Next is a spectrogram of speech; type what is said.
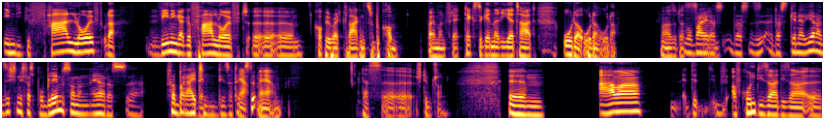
in die Gefahr läuft oder weniger Gefahr läuft, äh, äh, Copyright-Klagen zu bekommen. weil man vielleicht Texte generiert hat oder, oder, oder. Also das, Wobei ähm, das, das, das Generieren an sich nicht das Problem ist, sondern eher das äh, Verbreiten dieser Texte. Ja, ja. Das äh, stimmt schon. Ähm, aber aufgrund dieser, dieser äh,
